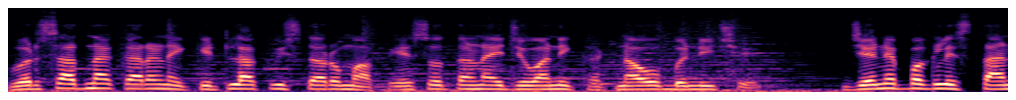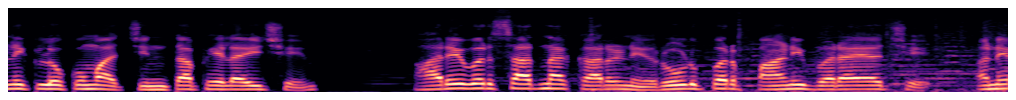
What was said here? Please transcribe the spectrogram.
વરસાદના કારણે કેટલાક વિસ્તારોમાં ભેંસો તણાઈ જવાની ઘટનાઓ બની છે, જેને પગલે સ્થાનિક લોકોમાં ચિંતા ફેલાઈ છે. ભારે વરસાદના કારણે રોડ પર પાણી ભરાયા છે અને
